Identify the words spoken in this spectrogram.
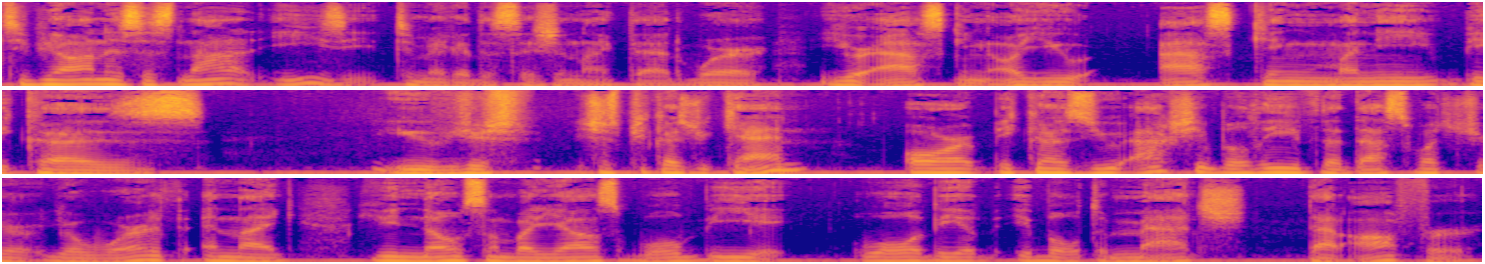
to be honest, it's not easy to make a decision like that where you're asking, are you asking money because you just just because you can or because you actually believe that that's what you're you're worth and like you know somebody else will be will be able to match that offer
